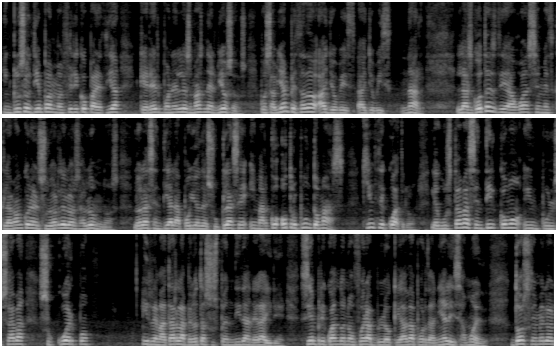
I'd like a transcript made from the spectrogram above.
Incluso el tiempo atmosférico parecía querer ponerles más nerviosos, pues había empezado a, lloviznar. Las gotas de agua se mezclaban con el sudor de los alumnos. Lola sentía el apoyo de su clase y marcó otro punto más. 15-4. Le gustaba sentir cómo impulsaba su cuerpo y rematar la pelota suspendida en el aire, siempre y cuando no fuera bloqueada por Daniel y Samuel, dos gemelos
